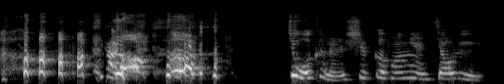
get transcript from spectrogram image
就我可能是各方面焦虑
